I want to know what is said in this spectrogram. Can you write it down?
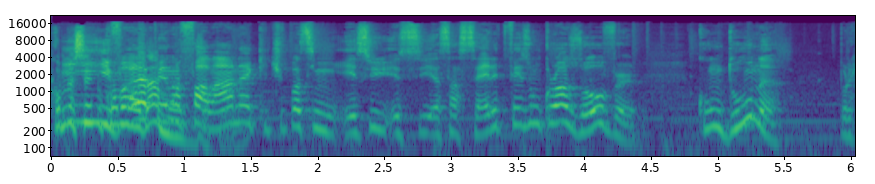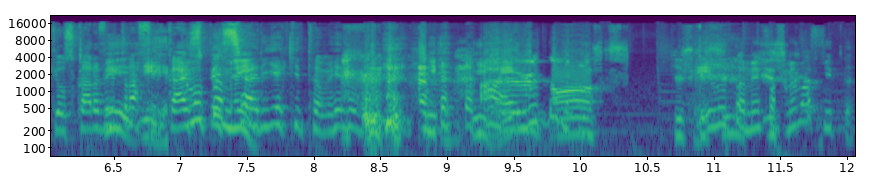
comecei a me E, e vale a pena muito. falar, né, que, tipo assim, esse, esse, essa série fez um crossover com Duna. Porque os caras vêm E- e traficar Halo também. especiaria aqui também, né? E, e Ah, é, nossa. Halo também foi a mesma fita.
